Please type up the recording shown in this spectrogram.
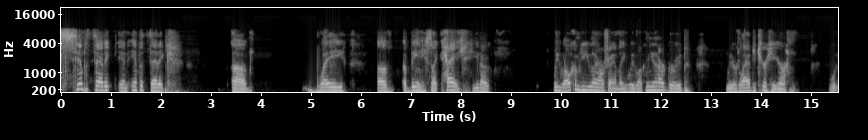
sympathetic and empathetic um, way of of being. He's like, hey, you know, we welcomed you in our family. We welcome you in our group. We are glad that you're here. We,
